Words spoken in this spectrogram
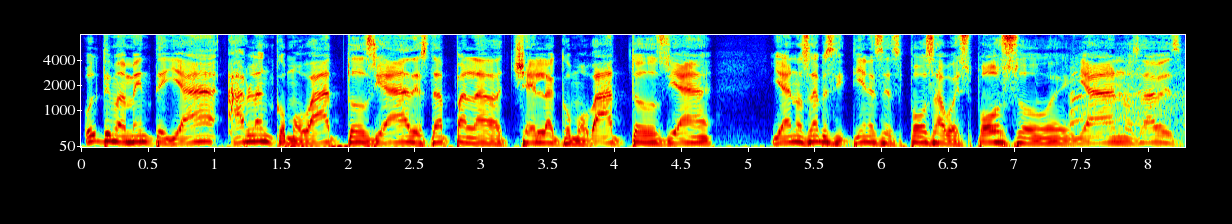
Últimamente ya hablan como vatos, ya destapan la chela como vatos, ya ya no sabes si tienes esposa o esposo, güey, ya no sabes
